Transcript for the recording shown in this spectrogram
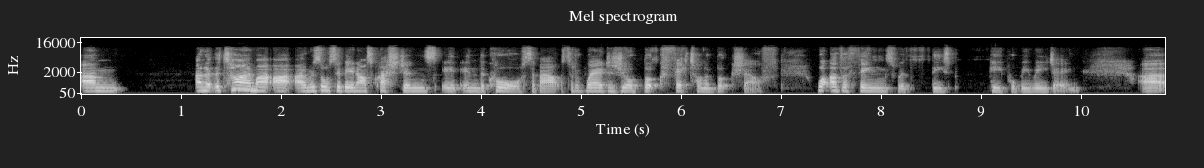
Um, and at the time, I, I, was also being asked questions in, in, the course about sort of where does your book fit on a bookshelf? What other things would these people be reading? Uh,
